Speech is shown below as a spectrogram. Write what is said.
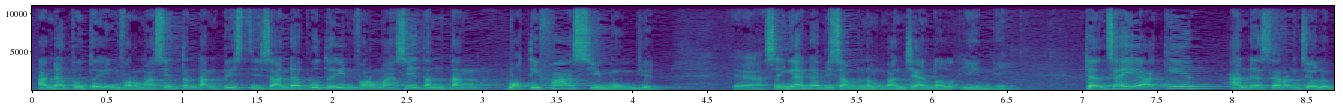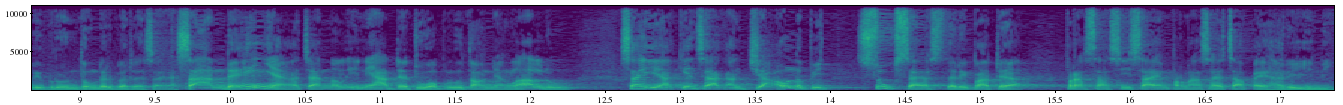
Anda butuh informasi tentang bisnis, Anda butuh informasi tentang motivasi mungkin ya sehingga anda bisa menemukan channel ini. Dan saya yakin anda sekarang jauh lebih beruntung daripada saya. Seandainya channel ini ada 20 tahun yang lalu saya yakin saya akan jauh lebih sukses daripada prestasi saya yang pernah saya capai hari ini.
